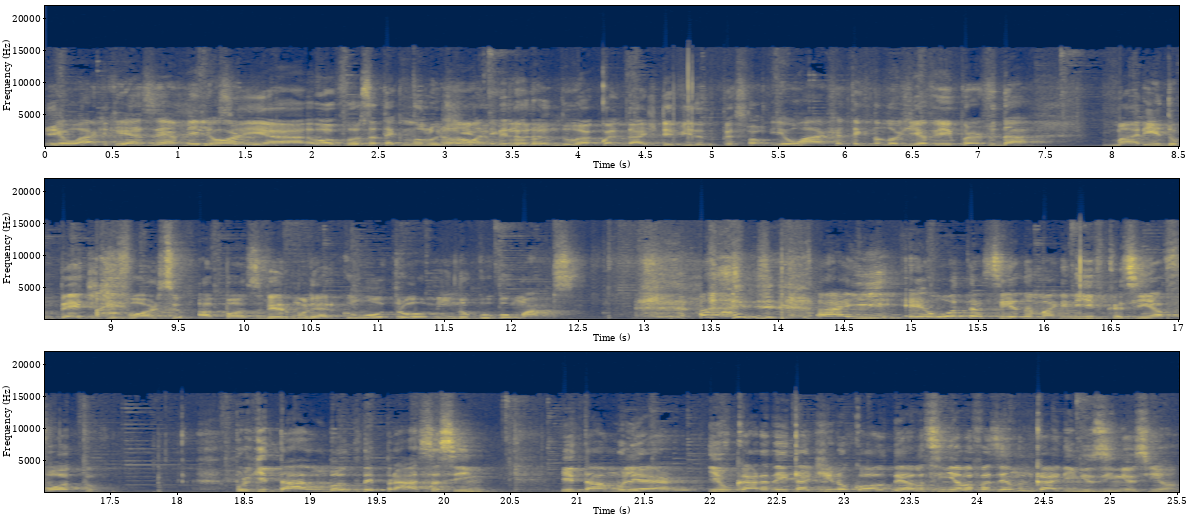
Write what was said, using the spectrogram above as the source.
Eu acho que essa é a melhor. Isso aí é o avanço da tecnologia Não, a tecnolo- melhorando a qualidade de vida do pessoal. Eu acho, a tecnologia veio pra ajudar. Marido pede divórcio após ver mulher com outro homem no Google Maps. Aí é outra cena magnífica, assim, a foto. Porque tá um banco de praça, assim, e tá a mulher e o cara deitadinho no colo dela, assim, ela fazendo um carinhozinho, assim, ó.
